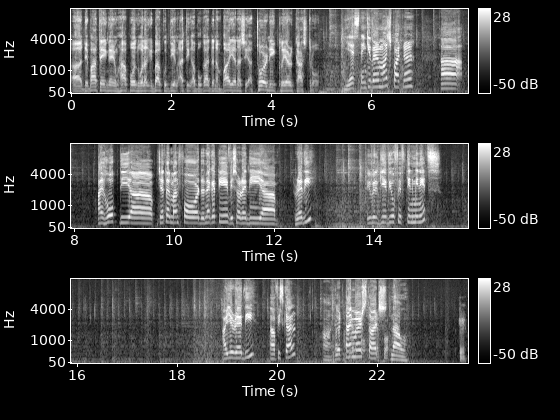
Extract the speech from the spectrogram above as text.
ah, debate ngayong hapon. Walang iba kundi ang ating abogada ng bayan na si Attorney Claire Castro. Yes, thank you very much, partner. Uh, I hope the uh, gentleman for the negative is already uh, ready. We will give you 15 minutes. Are you ready, uh, Fiscal? Uh, your timer Yes starts yes now. Okay.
